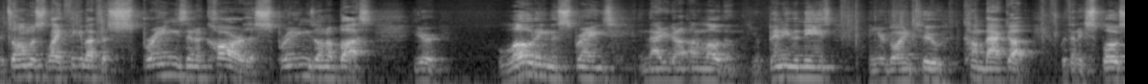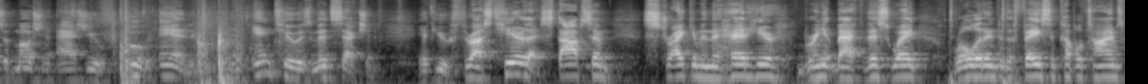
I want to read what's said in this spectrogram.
It's almost like, think about the springs in a car, the springs on a bus. You're loading the springs, and now you're gonna unload them. You're bending the knees, and you're going to come back up with an explosive motion as you move in and into his midsection. If you thrust here, that stops him. Strike him in the head here, bring it back this way, roll it into the face a couple times,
